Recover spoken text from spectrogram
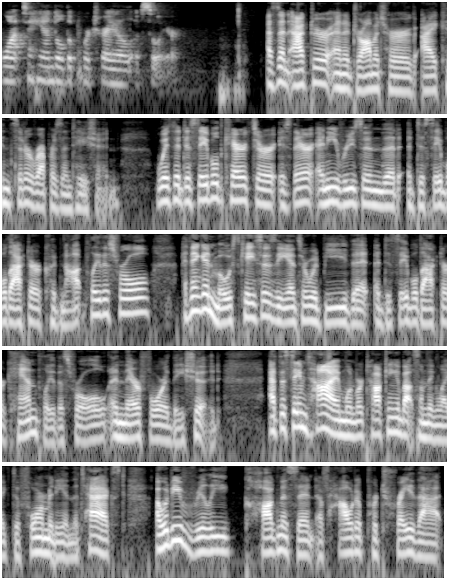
want to handle the portrayal of Sawyer? As an actor and a dramaturg, I consider representation with a disabled character, is there any reason that a disabled actor could not play this role? I think in most cases, the answer would be that a disabled actor can play this role, and therefore they should. At the same time, when we're talking about something like deformity in the text, I would be really cognizant of how to portray that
